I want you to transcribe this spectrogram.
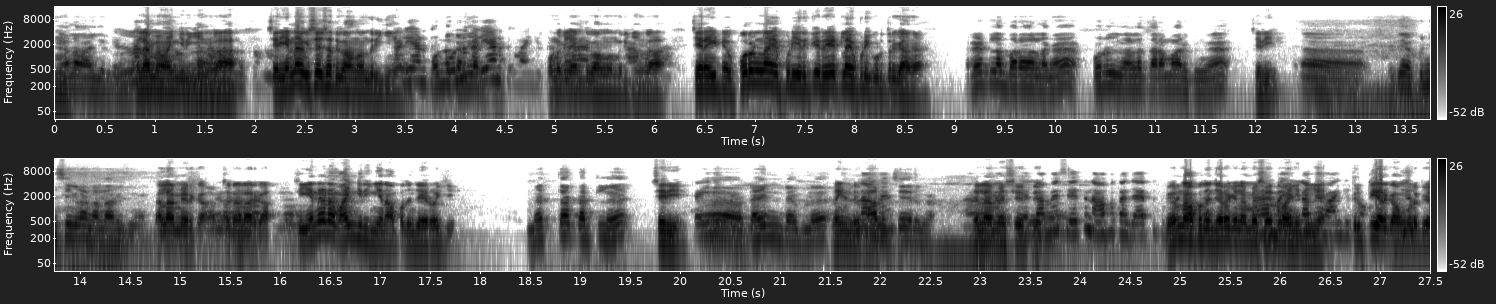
இதெல்லாம் எல்லாமே வாங்கியிருக்கீங்களா? சரி என்ன விசேஷத்துக்கு வாங்க வந்திருக்கீங்க? கல்யாணத்துக்கு பொண்ணு கல்யாணத்துக்கு. பொண்ணு கல்யாணத்துக்கு வாங்க வந்திருக்கீங்களா? சரி ரைட்டு. பொருள்லாம் எப்படி இருக்கு? ரேட்லாம் எப்படி கொடுத்துருக்காங்க? ரேட்லாம் பரவாயில்லைங்க. பொருள் நல்ல தரமா இருக்குங்க. சரி. இது பினிஷிங்லாம் நல்லா இருக்குங்க நல்லாமே இருக்கா? சரி நல்லா இருக்கா? சரி என்னென்ன வாங்கிருக்கீங்க நாற்பத்தஞ்சாயிரம் ரூபாய்க்கு மெத்த கட்லு சரி. டைனிங் டேபிள் டைனிங் டேபிள் நாலு சேருங்க எல்லாமே சேர்த்து. எல்லாமே சேர்த்து நாற்பத்தஞ்சாயிரத்துக்கு வெறும் நாற்பத்தஞ்சாயிரம் எல்லாமே சேர்த்து வாங்கிட்டீங்க. திருப்தியா இருக்கா உங்களுக்கு?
